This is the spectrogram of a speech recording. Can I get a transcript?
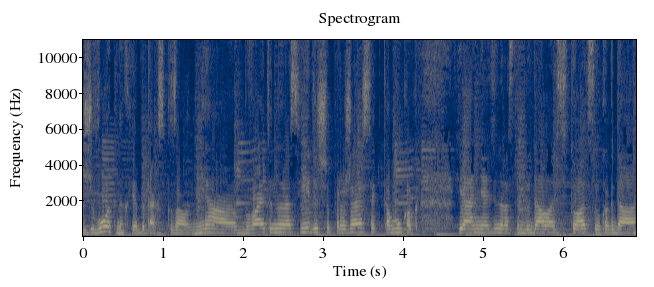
животных, я бы так сказала. Меня бывает иной раз едешь и поражаешься к тому, как я не один раз наблюдала ситуацию, когда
